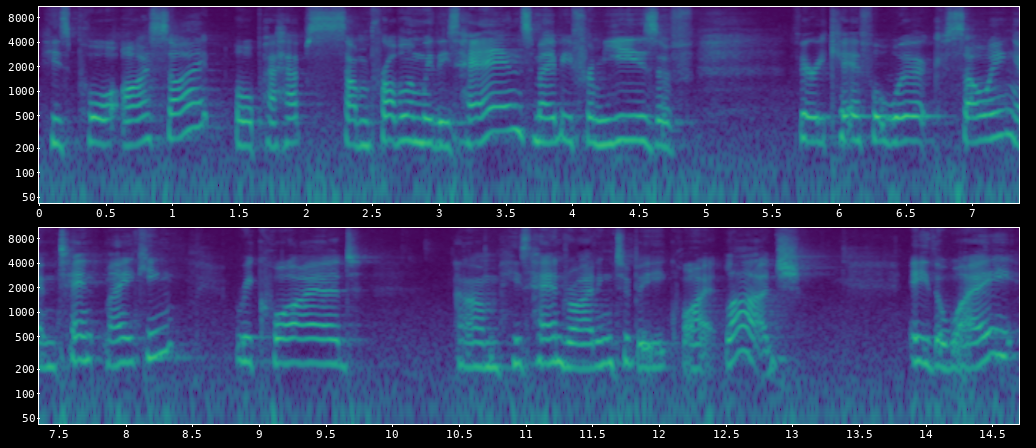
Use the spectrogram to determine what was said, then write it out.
his poor eyesight, or perhaps some problem with his hands, maybe from years of very careful work sewing and tent making, required um, his handwriting to be quite large. Either way,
